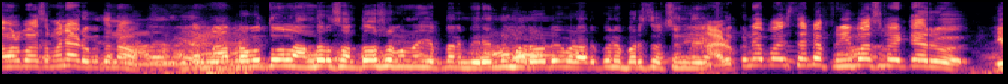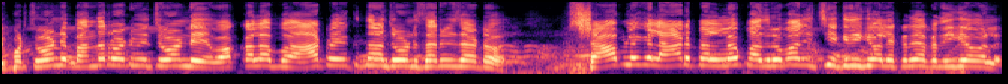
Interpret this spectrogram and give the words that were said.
అమలు పరచమని అడుగుతున్నాం. మా ప్రభుత్వంలో అందరూ సంతోషంగా ఉన్నాయని చెప్తారు మీరు ఎందుకు మా రోడ్డు అడుకునే పరిస్థితి వచ్చింది? అడుకునే పరిస్థితి అంటే ఫ్రీ బస్ పెట్టారు. ఇప్పుడు చూడండి బందర్ రోడ్డు మీద చూడండి. ఒక్కల ఆటో ఎక్కుతున్నాం చూడండి సర్వీస్ ఆటో. షాపులకి వెళ్ళి ఆడపిల్లలు పది రూపాయలు ఇచ్చి ఇక్కడ దిగేవాళ్ళు ఇక్కడ దిగేవాళ్ళు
